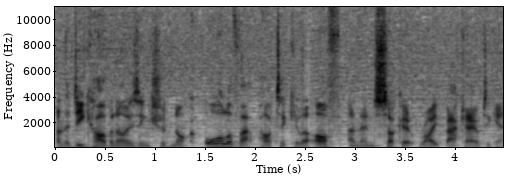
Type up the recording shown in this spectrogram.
And the decarbonising should knock all of that particulate off and then suck it right back out again.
